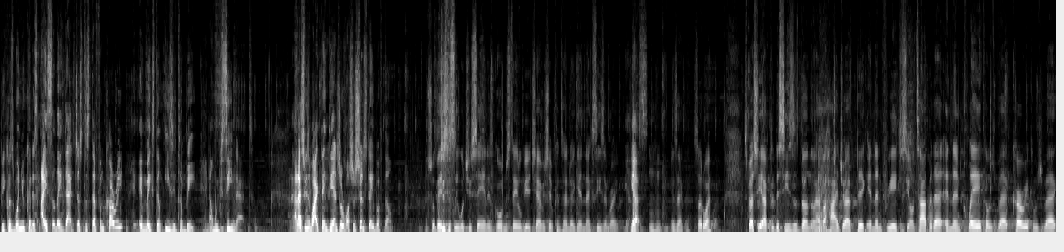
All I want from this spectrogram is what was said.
because when you could just isolate that just to Stephen Curry, it makes them easy to beat, and we've seen that. And that's the reason why I think D'Angelo Russell should stay with them. So basically, what you're saying is Golden State will be a championship contender again next season, right? Yes. hmm exactly. So do I. Especially after the season's done, they'll have a high draft pick and then free agency on top of that, and then Klay comes back, Curry comes back.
